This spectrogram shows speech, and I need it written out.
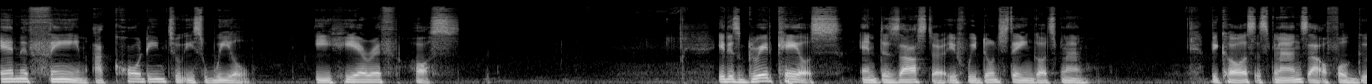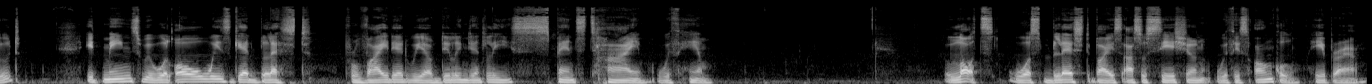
anything according to his will, he heareth us. It is great chaos and disaster if we don't stay in God's plan because His plans are for good. It means we will always get blessed, provided we have diligently spent time with Him. Lot was blessed by his association with his uncle Abraham.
